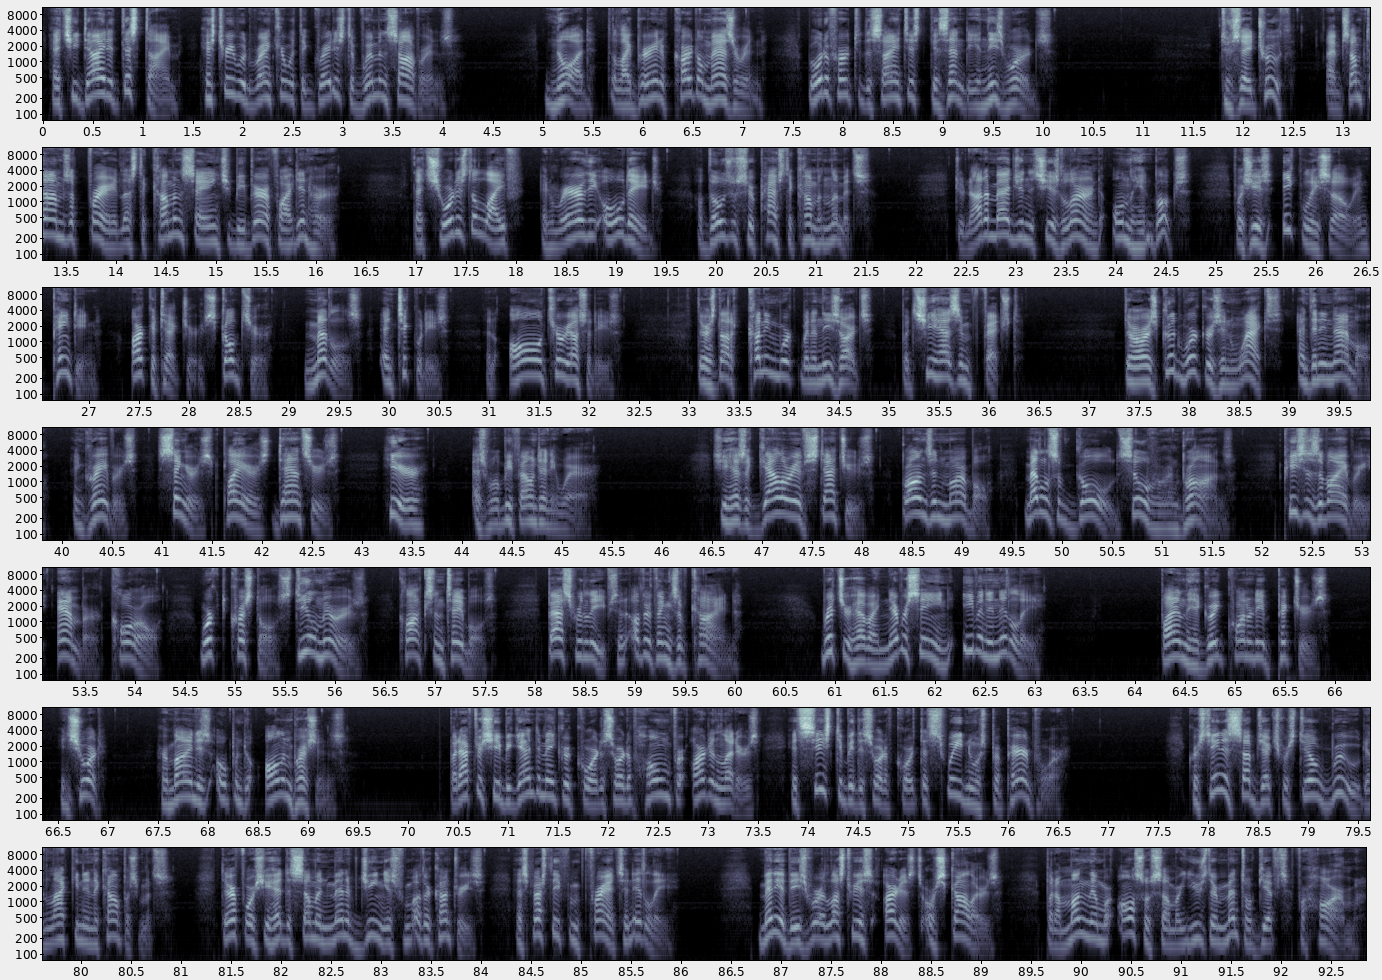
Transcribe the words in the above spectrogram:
Had she died at this time, history would rank her with the greatest of women sovereigns. Naudé, the librarian of Cardinal Mazarin, wrote of her to the scientist Gassendi in these words To say truth, I am sometimes afraid lest the common saying should be verified in her, that short is the life and rare the old age of those who surpass the common limits. Do not imagine that she is learned only in books, for she is equally so in painting, architecture, sculpture, metals, antiquities, and all curiosities. There is not a cunning workman in these arts but she has him fetched. There are as good workers in wax and in enamel, engravers, singers, players, dancers, here as will be found anywhere. She has a gallery of statues, bronze and marble, medals of gold, silver, and bronze, pieces of ivory, amber, coral, worked crystal, steel mirrors, clocks and tables, bas reliefs, and other things of kind. Richer have I never seen, even in Italy. Finally, a great quantity of pictures. In short, her mind is open to all impressions. But after she began to make her court a sort of home for art and letters, it ceased to be the sort of court that Sweden was prepared for. Christina's subjects were still rude and lacking in accomplishments. Therefore, she had to summon men of genius from other countries, especially from France and Italy. Many of these were illustrious artists or scholars, but among them were also some who used their mental gifts for harm.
